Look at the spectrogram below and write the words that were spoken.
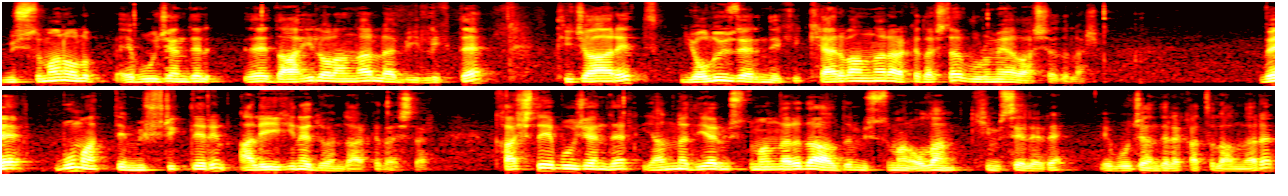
Müslüman olup Ebu Cendel'e dahil olanlarla birlikte ticaret yolu üzerindeki kervanlar arkadaşlar vurmaya başladılar. Ve bu madde müşriklerin aleyhine döndü arkadaşlar. Kaçtı Ebu Cendel, yanına diğer Müslümanları da aldı, Müslüman olan kimseleri, Ebu Cendel'e katılanları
